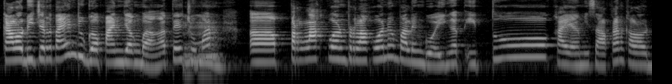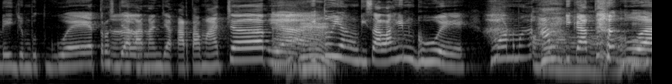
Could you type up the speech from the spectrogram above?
kalau diceritain juga panjang banget ya. Cuman eh, perlakuan-perlakuan yang paling gue inget itu kayak misalkan kalau dia jemput gue terus Ah. jalanan Jakarta macet, Iya. Hmm. itu yang disalahin gue. Mohon maaf dikata gue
